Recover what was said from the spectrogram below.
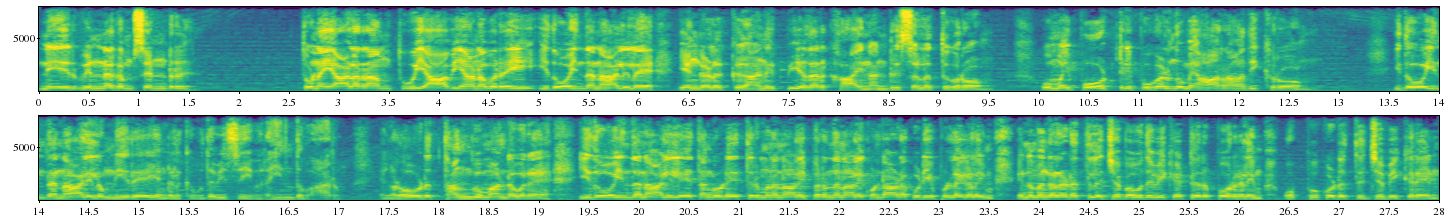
நீர் விண்ணகம் சென்று துணையாளராம் தூய் ஆவியானவரை இதோ இந்த நாளிலே எங்களுக்கு அனுப்பியதற்காய் நன்றி செலுத்துகிறோம். உம்மை போற்றி புகழ்ந்து உம்மை ஆராதிக்கிறோம். இதோ இந்த நாளிலும் நீரே எங்களுக்கு உதவி செய்ய விரைந்து வாரும். எங்களோடு தங்கும் ஆண்டவரே இதோ இந்த நாளிலே தங்களுடைய திருமண நாளை பிறந்த நாளை கொண்டாடக்கூடிய பிள்ளைகளையும் இன்னும் எங்களிடத்தில் ஜெப உதவி கேட்டிருப்பவர்களையும் ஒப்பு கொடுத்து ஜெபிக்கிறேன்.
